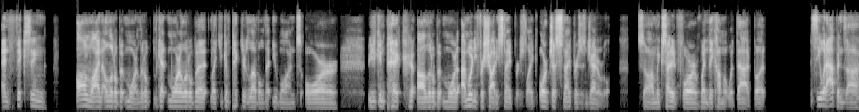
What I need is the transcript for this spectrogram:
and fixing online a little bit more. a Little get more a little bit like you can pick your level that you want, or you can pick a little bit more. I'm waiting for shotty snipers, like or just snipers in general. So I'm excited for when they come up with that, but see what happens. Uh,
